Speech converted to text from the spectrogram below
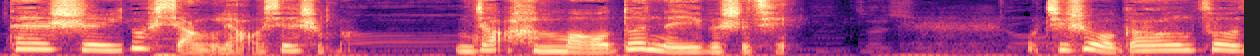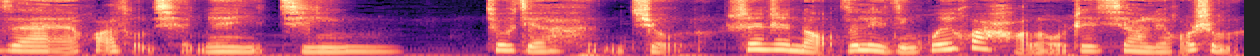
但是又想聊些什么。你知道很矛盾的一个事情。其实我刚刚坐在话筒前面已经纠结很久了，甚至脑子里已经规划好了我这期要聊什么，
